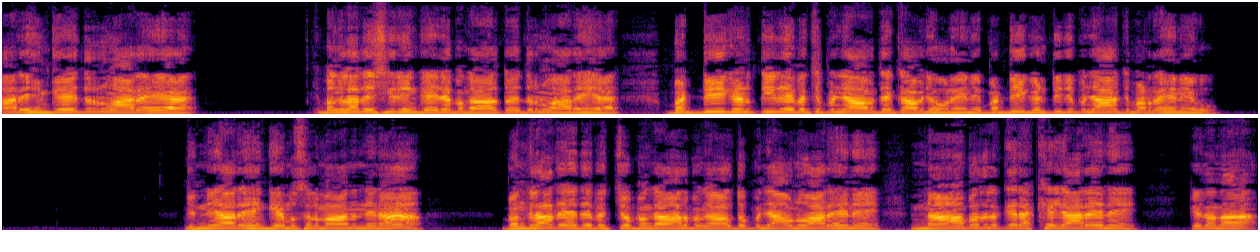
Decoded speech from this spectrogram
ਆ ਰਹਿੰਗੇ ਇਧਰ ਨੂੰ ਆ ਰਹੇ ਆ। ਬੰਗਲਾਦੇਸ਼ੀ ਰਹਿੰਗੇ ਜਿਹੜੇ ਬੰਗਾਲ ਤੋਂ ਇਧਰ ਨੂੰ ਆ ਰਹੇ ਆ, ਵੱਡੀ ਗਿਣਤੀ ਦੇ ਵਿੱਚ ਪੰਜਾਬ ਤੇ ਕਾਬਜ ਹੋ ਰਹੇ ਨੇ, ਵੱਡੀ ਗਿਣਤੀ 'ਚ ਪੰਜਾਬ 'ਚ ਵੜ ਰਹੇ ਨੇ ਉਹ। ਜਿੰਨੇ ਆ ਰਹਿੰਗੇ ਮੁਸਲਮਾਨ ਨੇ ਨਾ, ਬੰਗਲਾਦੇਸ਼ ਦੇ ਵਿੱਚੋਂ ਬੰਗਾਲ ਬੰਗਾਲ ਤੋਂ ਪੰਜਾਬ ਨੂੰ ਆ ਰਹੇ ਨੇ, ਨਾਂ ਬਦਲ ਕੇ ਰੱਖੇ ਜਾ ਰਹੇ ਨੇ, ਕਿਹਦਾ ਨਾ?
